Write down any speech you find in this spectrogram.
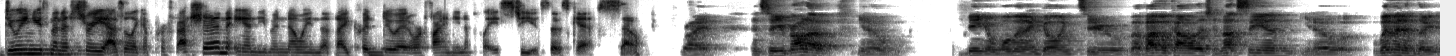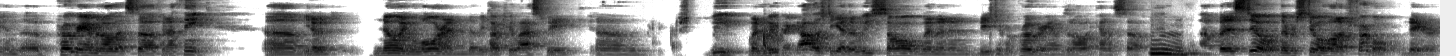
doing youth ministry as a, like a profession, and even knowing that I could do it or finding a place to use those gifts. So, right. And so you brought up, you know, being a woman and going to a Bible college and not seeing, you know, women in the in the program and all that stuff. And I think, um, you know, knowing Lauren that we talked to last week, um, we when we were in college together, we saw women in these different programs and all that kind of stuff. Mm. Uh, but it's still there was still a lot of struggle there.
